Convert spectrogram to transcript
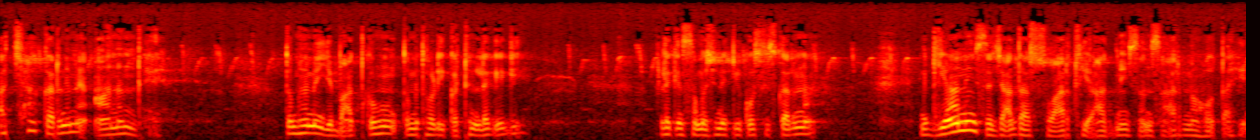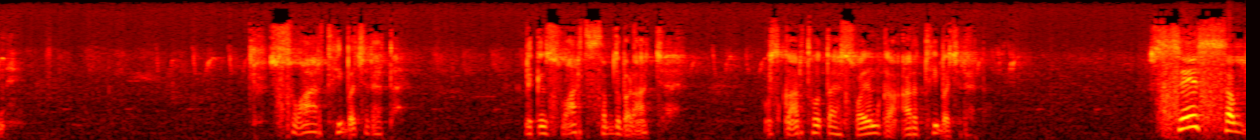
अच्छा करने में आनंद है। तुम्हें मैं ये बात कहूँ, तुम्हें थोड़ी कठिन लगेगी, लेकिन समझने की कोशिश करना, ज्ञानी से ज़्यादा स्वार्थी आदमी संसार में होता ही नहीं। स्वार्थ ही बच रहता है, लेकिन स्वार्थ शब्द बड़ा अच्छा है। उसका अर्थ होता है स्वयं का अर्थ ही बच रहता से सब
